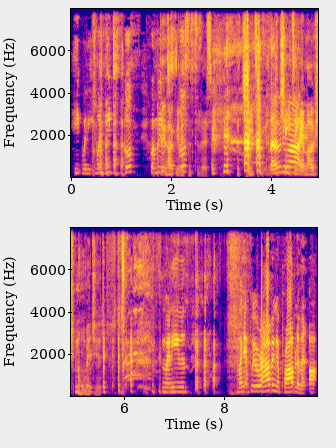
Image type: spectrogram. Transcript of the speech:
He when he when we discuss when I we do would hope he listens to this. The cheating, So the cheating emotional midget. when he was when if we were having a problem and I,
